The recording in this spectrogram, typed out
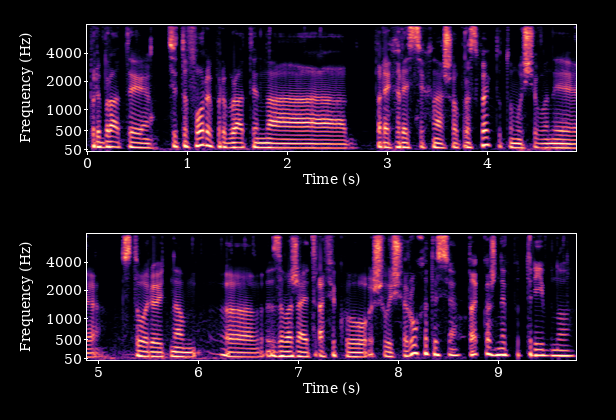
прибрати світофори, прибрати на перехрестях нашого проспекту, тому що вони створюють нам, е, заважають трафіку швидше рухатися. Також не потрібно.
